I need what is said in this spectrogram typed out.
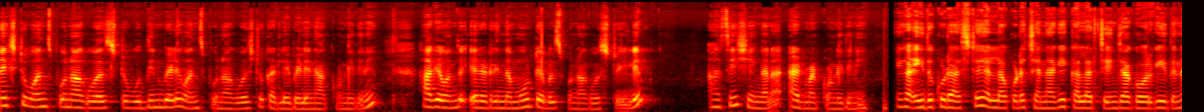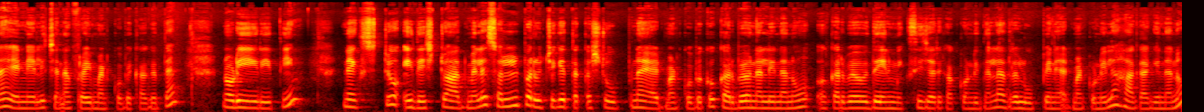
ನೆಕ್ಸ್ಟ್ ಒಂದು ಸ್ಪೂನ್ ಆಗುವಷ್ಟು ಉದ್ದಿನಬೇಳೆ ಒಂದು ಸ್ಪೂನ್ ಆಗುವಷ್ಟು ಕಡಲೆಬೇಳೆನ ಹಾಕ್ಕೊಂಡಿದ್ದೀನಿ ಹಾಗೆ ಒಂದು ಎರಡರಿಂದ ಮೂರು ಟೇಬಲ್ ಸ್ಪೂನ್ ಆಗುವಷ್ಟು ಇಲ್ಲಿ ಹಸಿ ಶೇಂಗಾನ ಆ್ಯಡ್ ಮಾಡ್ಕೊಂಡಿದ್ದೀನಿ ಈಗ ಇದು ಕೂಡ ಅಷ್ಟೇ, ಎಲ್ಲ ಕೂಡ ಚೆನ್ನಾಗಿ ಕಲರ್ ಚೇಂಜ್ ಆಗೋವರೆಗೆ ಇದನ್ನು ಎಣ್ಣೆಯಲ್ಲಿ ಚೆನ್ನಾಗಿ ಫ್ರೈ ಮಾಡ್ಕೋಬೇಕಾಗುತ್ತೆ. ನೋಡಿ ಈ ರೀತಿ. ನೆಕ್ಸ್ಟು ಇದೆಷ್ಟು ಆದಮೇಲೆ ಸ್ವಲ್ಪ ರುಚಿಗೆ ತಕ್ಕಷ್ಟು ಉಪ್ಪನ್ನ ಆ್ಯಡ್ ಮಾಡ್ಕೋಬೇಕು. ಕರ್ಬೇವಿನಲ್ಲಿ ನಾನು ಕರಿಬೇವದೇನು ಮಿಕ್ಸಿ ಜಾರಿಗೆ ಹಾಕ್ಕೊಂಡಿದ್ನಲ್ಲ ಅದರಲ್ಲಿ ಉಪ್ಪೇನೆ ಆ್ಯಡ್ ಮಾಡ್ಕೊಂಡಿಲ್ಲ. ಹಾಗಾಗಿ ನಾನು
